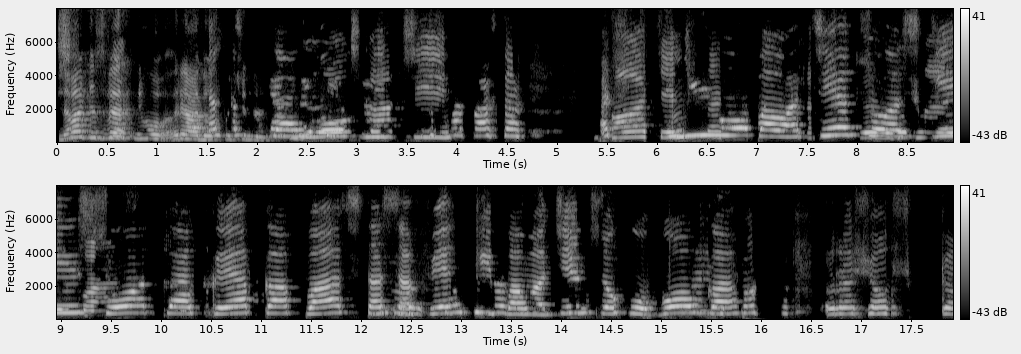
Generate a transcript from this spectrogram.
Давайте з верхнього ряду починаємо. Мыло, полотенце, очки, щетка, кепка, паста, салфетки, полотенце, футболка, расческа.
